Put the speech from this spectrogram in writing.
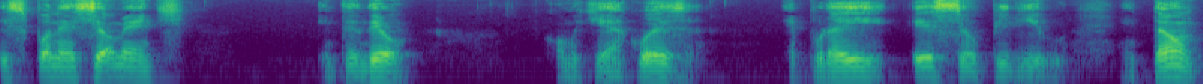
exponencialmente. Entendeu? Como que é a coisa? É por aí. Esse é o perigo. Então,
